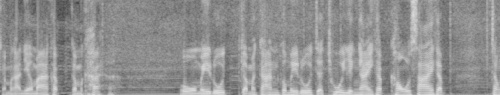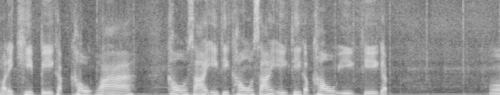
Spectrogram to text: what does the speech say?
กรรมการยังมาครับ กรรมการ โอ้ไม่รู้กรรมการก็ไม่รู้จะช่วยยังไงครับ เข้าซ้ายครับ จังหวะนี้ขี้ปีครับเข้าขวา เข้าซ้ายอีกทีเข้าซ้ายอีกทีครับเข้าอีกทีครับโอ้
